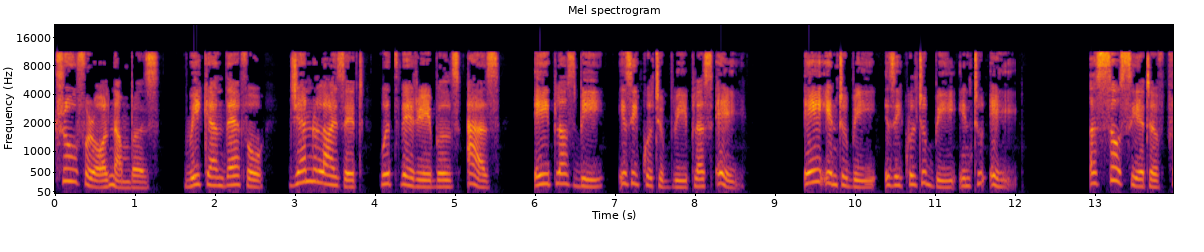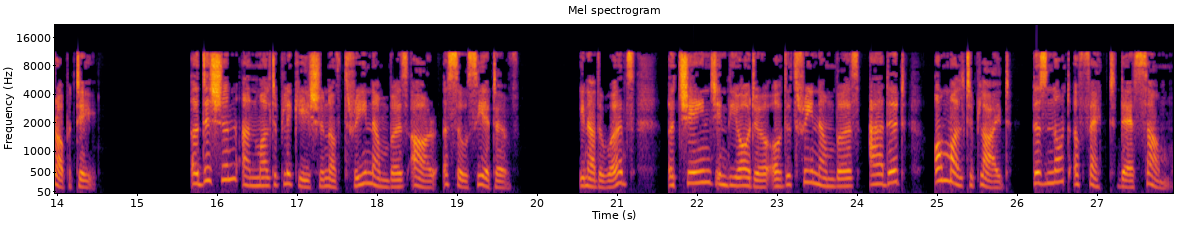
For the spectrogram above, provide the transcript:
true for all numbers. We can therefore generalize it with variables as a plus b is equal to b plus a. a into b is equal to b into a. Associative property Addition and multiplication of three numbers are associative. In other words, a change in the order of the three numbers added or multiplied does not affect their sum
